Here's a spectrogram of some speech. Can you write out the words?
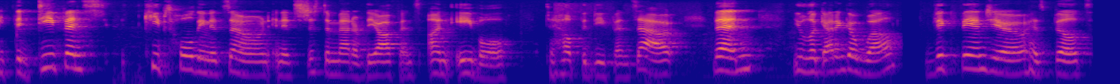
If the defense keeps holding its own and it's just a matter of the offense unable to help the defense out, then you look at it and go, well, Vic Fangio has built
